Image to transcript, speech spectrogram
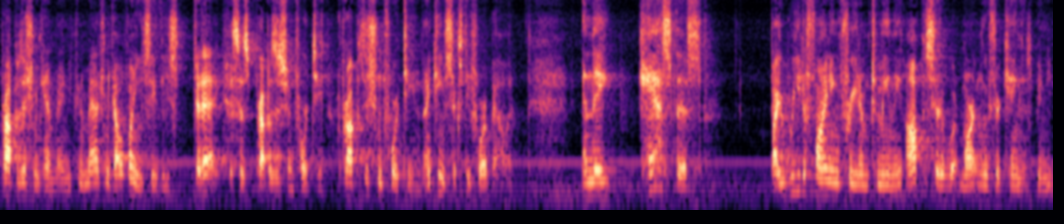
proposition campaign. You can imagine California, you see these today. This is Proposition 14. Proposition 14, 1964 ballot. And they cast this by redefining freedom to mean the opposite of what Martin Luther King has been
